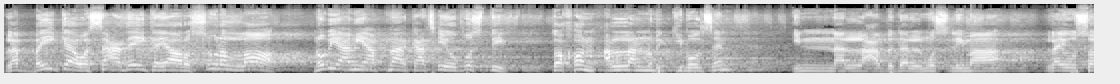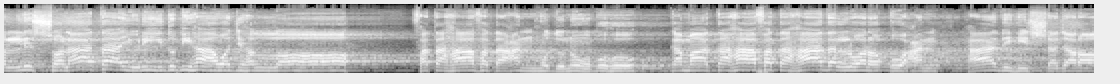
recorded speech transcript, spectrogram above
লাব্বাইকা সাদাইকা ইয়া রাসূলুল্লাহ। নবী, আমি আপনার কাছে উপস্থিত। তখন আল্লাহ নবী কি বলছেন? ইন্নাল আবদাল মুসলিমা লা ইউসাল্লি সলাতা ইউরিদু বিহা ওয়াজহাল্লাহ। ফাতাহা ফাতা আনহু দুনুবুহু কামা তাহা ফাতাহাদাল ওয়ারাকু আন হাদিহি শাজারা।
